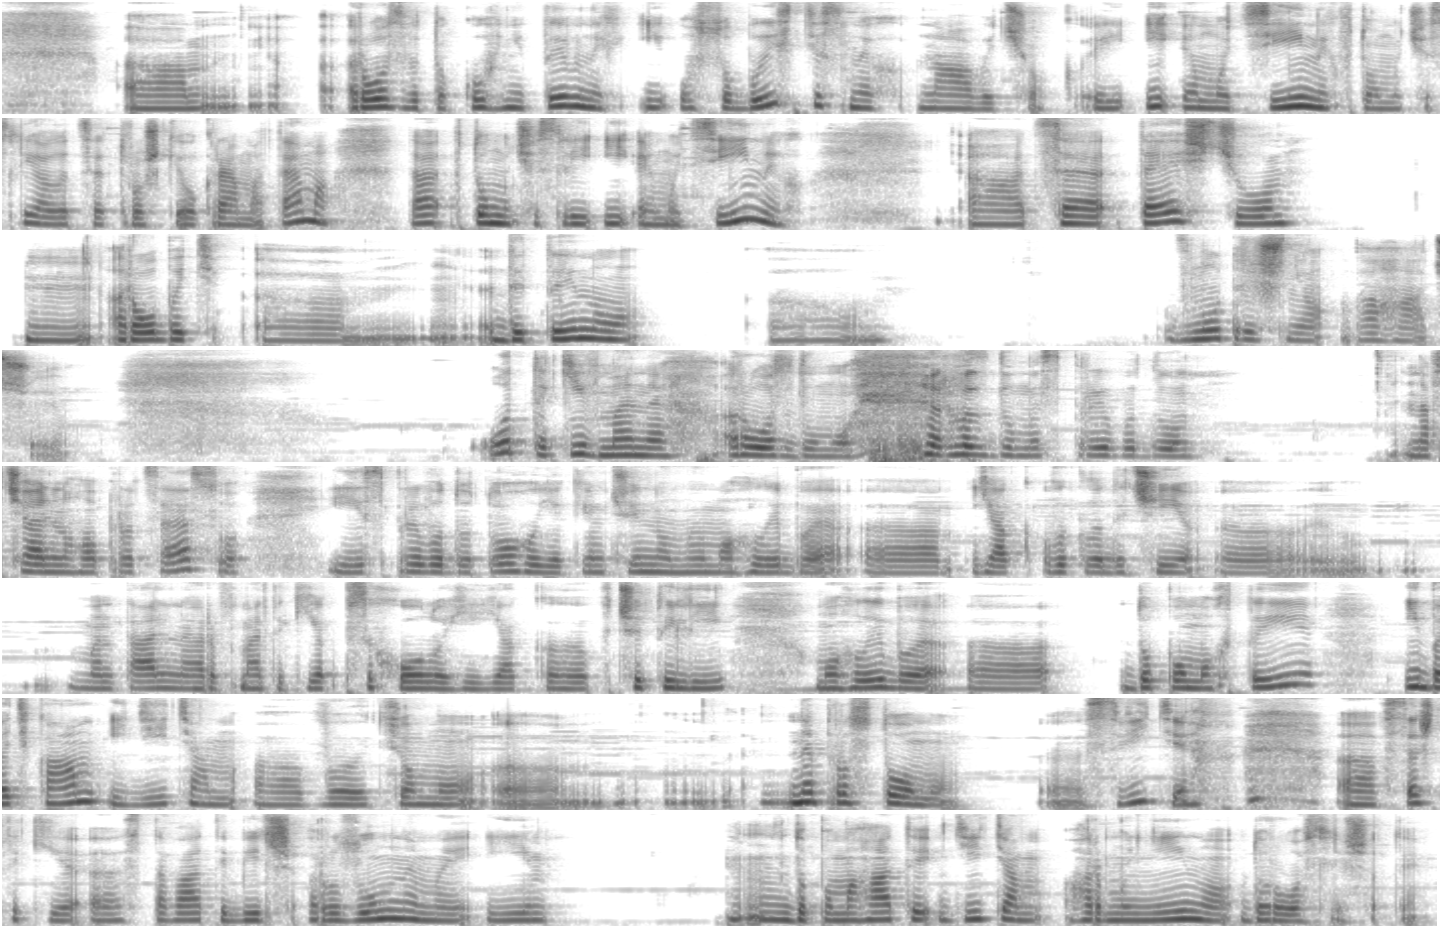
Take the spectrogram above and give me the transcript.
розвиток когнітивних і особистісних навичок, і емоційних, в тому числі, але це трошки окрема тема, в тому числі і емоційних, це те, що робить ем, дитину е, внутрішньо багатшою. От такі в мене роздуми, роздуми з приводу навчального процесу і з приводу того, яким чином ми могли би, е, як викладачі е, ментальної арифметики, як психологи, як е, вчителі, могли би допомогти і батькам, і дітям в цьому непростому світі все ж таки ставати більш розумними і допомагати дітям гармонійно дорослішати.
